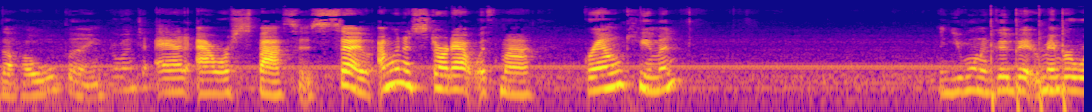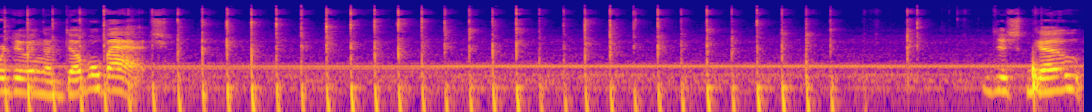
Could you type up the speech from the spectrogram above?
the whole thing. We're going to add our spices. So I'm going to start out with my ground cumin. And you want a good bit. Remember, we're doing a double batch. Just go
